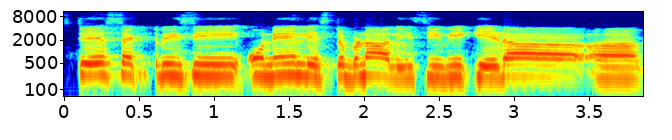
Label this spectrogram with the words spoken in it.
ਸਟੇਜ ਸੈਕਟਰੀ ਸੀ, ਉਹਨੇ ਲਿਸਟ ਬਣਾ ਲਈ ਸੀ ਵੀ ਕਿਹੜਾ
